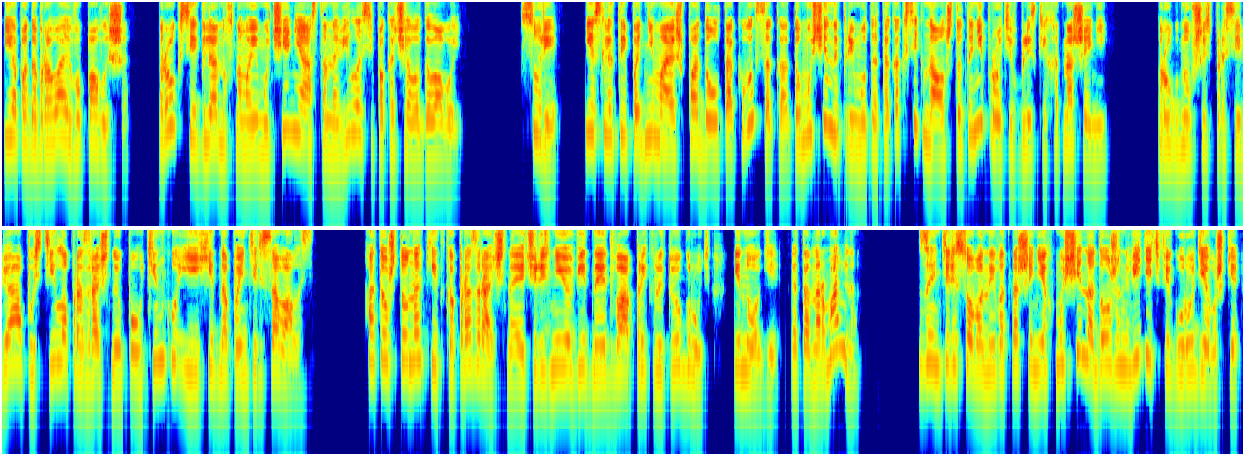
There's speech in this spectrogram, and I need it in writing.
Я подобрала его повыше. Рокси, глянув на мои мучения, остановилась и покачала головой. «Сури, если ты поднимаешь подол так высоко, то мужчины примут это как сигнал, что ты не против близких отношений. Ругнувшись про себя, опустила прозрачную паутинку и ехидно поинтересовалась. А то, что накидка прозрачная, и через нее видно едва прикрытую грудь и ноги, это нормально? Заинтересованный в отношениях мужчина должен видеть фигуру девушки,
